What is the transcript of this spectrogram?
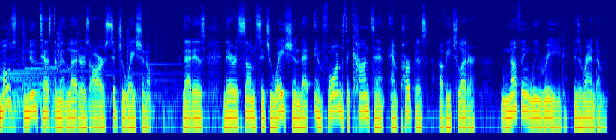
Most New Testament letters are situational. That is, there is some situation that informs the content and purpose of each letter. Nothing we read is random.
